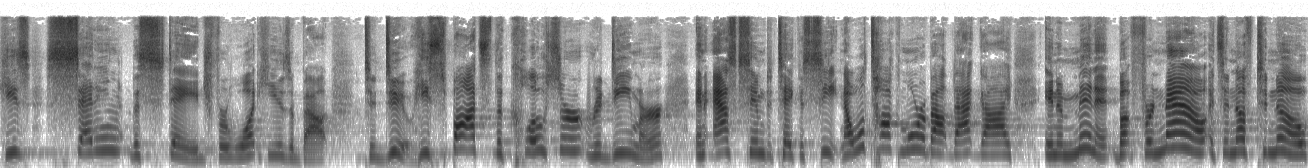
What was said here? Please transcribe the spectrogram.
He's setting the stage for what he is about to do. He spots the closer Redeemer and asks him to take a seat. Now, we'll talk more about that guy in a minute, but for now, it's enough to know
